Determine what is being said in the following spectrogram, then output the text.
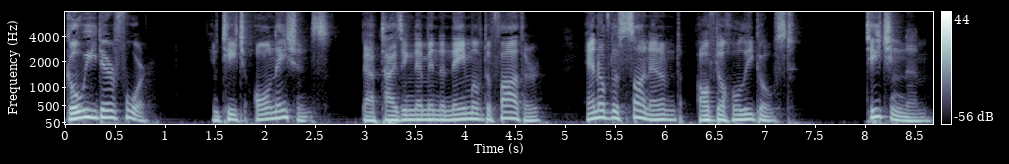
Go ye therefore and teach all nations, baptizing them in the name of the Father and of the Son and of the Holy Ghost, teaching them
